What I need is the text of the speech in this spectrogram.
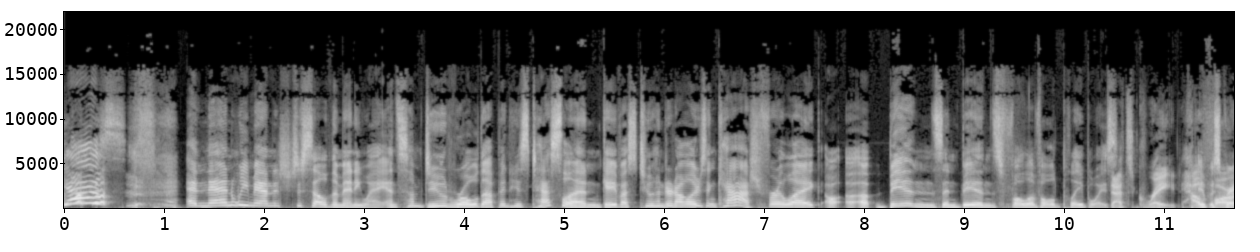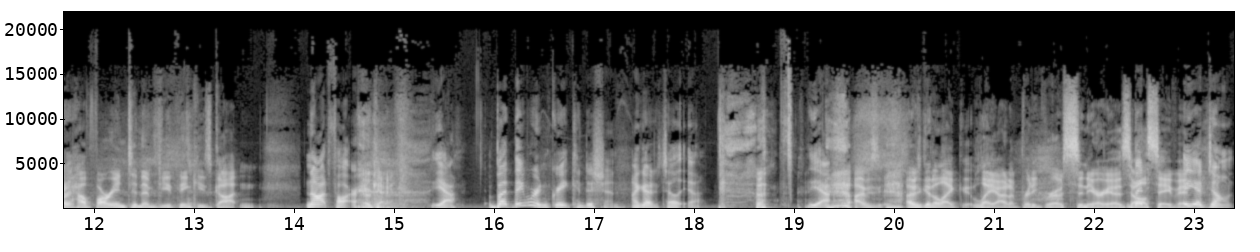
yes. And then we managed to sell them anyway. And some dude rolled up in his Tesla and gave us two hundred dollars in cash for like uh, uh, bins and bins full of old Playboys. That's great. How It far great. how far into them do you think he's gotten? Not far. Okay. Yeah, but they were in great condition. I got to tell you. yeah. I was I was gonna like lay out a pretty gross scenario, so I'll save it. Yeah, don't.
